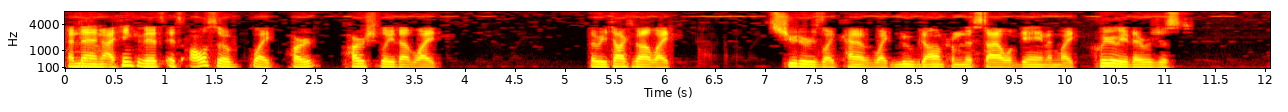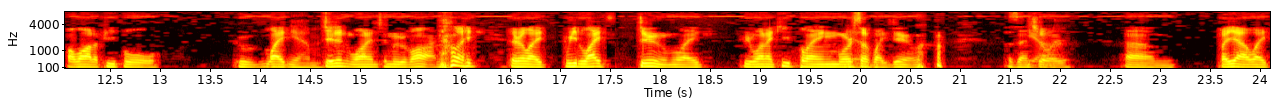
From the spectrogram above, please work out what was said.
And then I think that it's, it's also like part partially that like that we talked about like shooters like kind of like moved on from this style of game and like clearly there was just a lot of people who like Yeah. didn't want it to move on. like they're like, we like Doom, like we want to keep playing more Yeah. stuff like Doom, essentially. Um, but yeah, like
